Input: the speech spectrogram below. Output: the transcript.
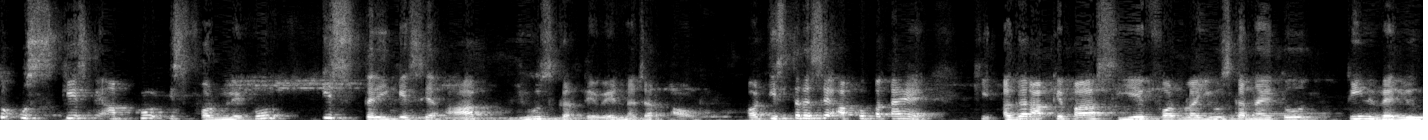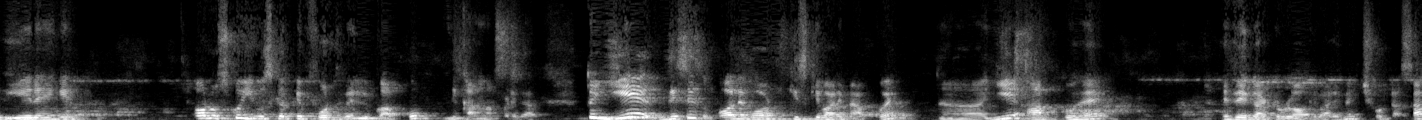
तो उस केस में आपको इस फॉर्मूले को इस तरीके से आप यूज़ करते हुए नज़र आओगे। और इस तरह से आपको पता है कि अगर आपके पास ये फॉर्मूला यूज़ करना है तो तीन वैल्यू दिए रहेंगे और उसको यूज़ करके फोर्थ वैल्यू को आपको निकालना पड़ेगा। तो ये दिस इज़ ऑल अबाउट किसके बारे में आपको है? ये आपको है लॉ के बारे में छोटा सा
